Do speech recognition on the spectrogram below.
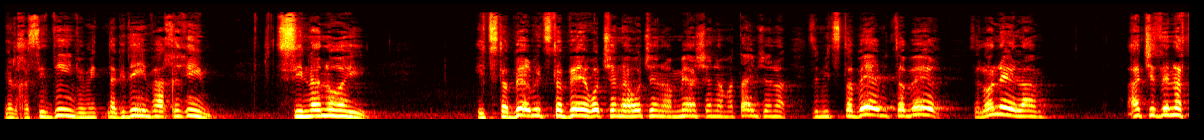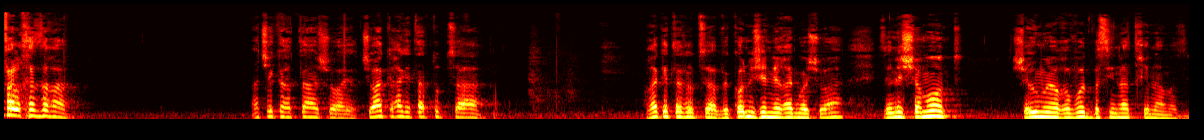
בין חסידים ומתנגדים ואחרים, שנאה נוראית. הצטבר, מצטבר, עוד שנה, עוד שנה, מאה שנה, מאתיים שנה, זה מצטבר, מצטבר, זה לא נעלם, עד שזה נפל חזרה. עד שקרתה השואה. השואה רק הייתה תוצאה. רק הייתה תוצאה, וכל מי שנהרג בשואה זה נשמות שהיו מעורבות בשנאת חינם הזה.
